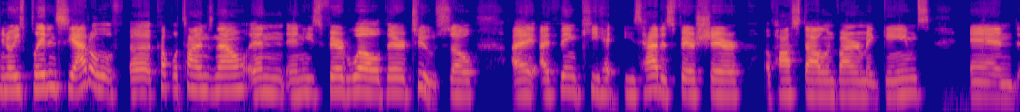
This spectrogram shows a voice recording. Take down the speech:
you know he's played in Seattle a couple times now, and and he's fared well there too. So I I think he he's had his fair share of hostile environment games, and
